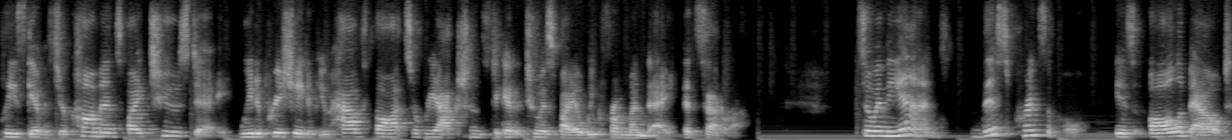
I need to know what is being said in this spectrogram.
Please give us your comments by Tuesday. We'd appreciate if you have thoughts or reactions to get it to us by a week from Monday, etc. So in the end, this principle is all about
